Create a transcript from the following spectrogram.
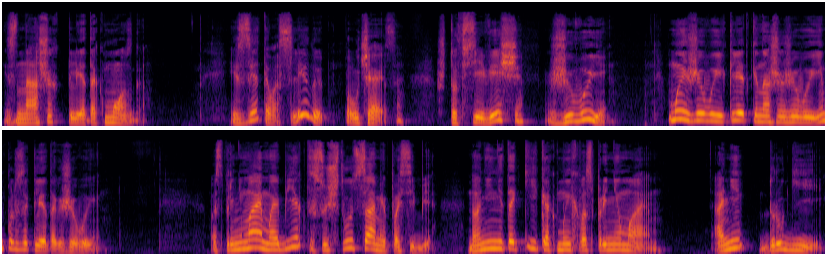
из наших клеток мозга. Из этого следует, получается, что все вещи живые. Мы живые, клетки наши живые, импульсы клеток живые. Воспринимаемые объекты существуют сами по себе, но они не такие, как мы их воспринимаем. Они другие.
